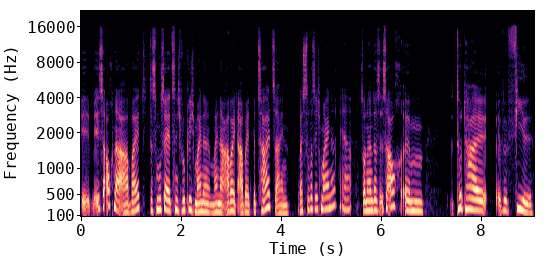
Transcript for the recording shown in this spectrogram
ist auch eine Arbeit. Das muss ja jetzt nicht wirklich meine, meine Arbeit, Arbeit bezahlt sein. Weißt du, was ich meine? Ja. Sondern das ist auch ähm, total äh, viel.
